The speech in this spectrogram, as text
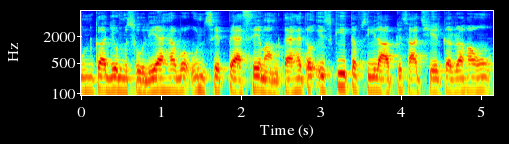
उनका जो मसूलिया है, वो उनसे पैसे माँगता है। तो इसकी तफसील आपके साथ शेयर कर रहा हूँ।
